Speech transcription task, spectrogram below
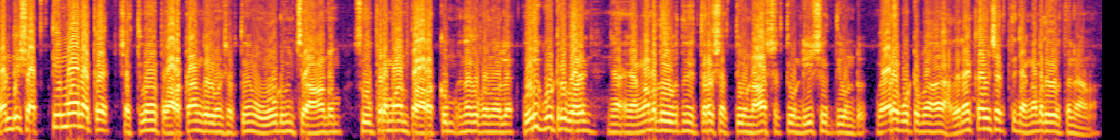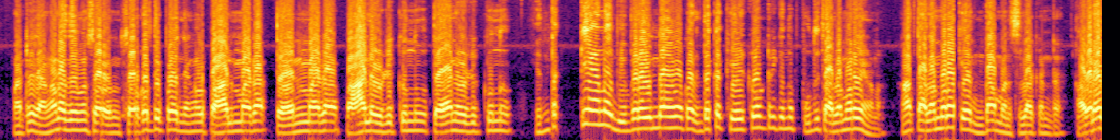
പണ്ട് ശക്തിമാനൊക്കെ ശക്തിമാൻ പറക്കാൻ കഴിയും ശക്തിമാൻ ഓടും ചാടും സൂപ്പർമാൻ പറക്കും എന്നൊക്കെ പറഞ്ഞ പോലെ ഒരു കൂട്ടർ പറയും "ഞ- ഞങ്ങളുടെ ദൈവത്തിന് ഇത്ര ശക്തിയുണ്ട് ആ ശക്തിയുണ്ട് ഈ ശക്തിയുണ്ട്. വേറെ കൂട്ടർ അതിനേക്കാളും ശക്തി ഞങ്ങളുടെ ദൈവത്തിനാണ്. മറ്റേ ഞങ്ങളുടെ ദൈവം സ്വർഗ- സ്വർഗത്തിൽ പോയാൽ ഞങ്ങൾ പാൽമഴ തേന്മഴ പാലൊഴിക്കുന്നു തേൻ ഒഴിക്കുന്നു എന്തൊക്കെയാണ് വിവരമില്ലായ്മ ഇതൊക്കെ കേൾക്കൊണ്ടിരിക്കുന്ന പുതു തലമുറയാണ്. ആ തലമുറയ്ക്ക് എന്താ മനസ്സിലാക്കേണ്ടത്? അവരെ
